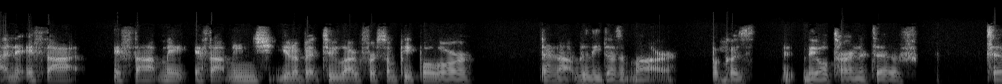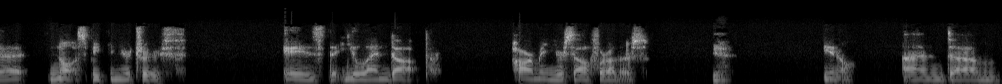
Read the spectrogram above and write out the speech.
and if that if that may if that means you're a bit too loud for some people or then that really doesn't matter because mm. the alternative to not speaking your truth is that you'll end up harming yourself or others. Yeah. You know. And um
